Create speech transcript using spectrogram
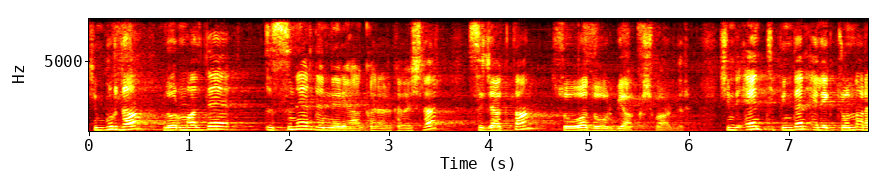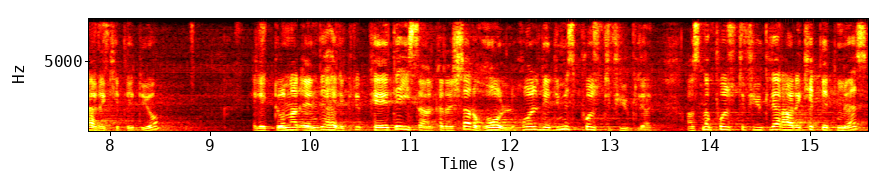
Şimdi burada normalde ısı nereden nereye akar arkadaşlar? Sıcaktan soğuğa doğru bir akış vardır. Şimdi N tipinden elektronlar hareket ediyor. Elektronlar N'de elektrik. P'de ise arkadaşlar hol. Hol dediğimiz pozitif yükler. Aslında pozitif yükler hareket etmez.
